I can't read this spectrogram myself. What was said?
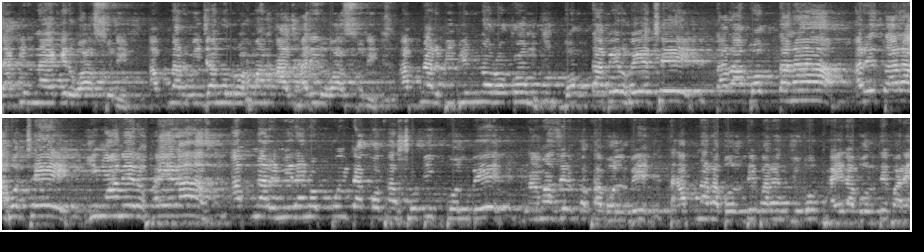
জাকির নায়কের ওয়াজ শুনে, আপনার মিজানুর রহমান আজহারির ওয়াজ শুনে, আপনার বিভিন্ন রকম বক্তা বের হয়েছে। তারা বক্তা না, আরে তারা হচ্ছে ইমানের ভাইরাস। আপনার নিরানব্বইটা কথা সঠিক বলবে, নামাজের কথা বলবে। আপনারা বলতে পারেন, যুবক ভাইরা বলতে পারে,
